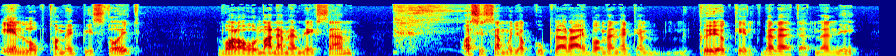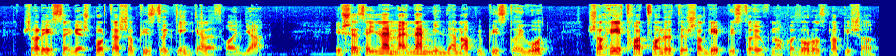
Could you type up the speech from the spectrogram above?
én loptam egy pisztolyt, valahol már nem emlékszem, azt hiszem, hogy a kuplarájba, mert nekem kölyökként be lehetett menni, és a részeges portás a pisztoly kén kellett hagyják. És ez egy nem, nem mindennapi pisztoly volt, és a 765-ös a géppisztolyoknak, az orosznak is, a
